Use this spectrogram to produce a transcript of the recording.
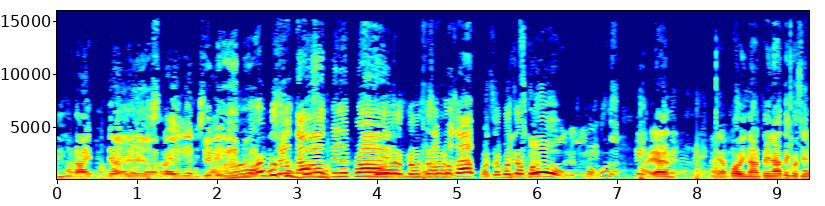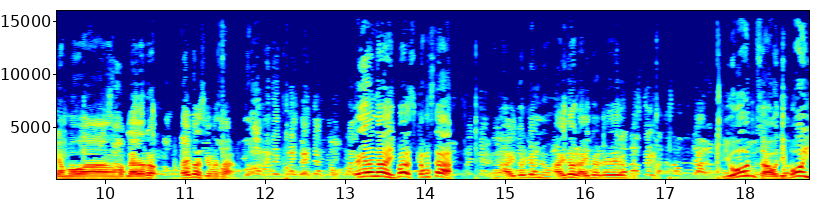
Hindi ko naiintindihan. Israelian, Israelian. Ah, boss, Shout boss. out, Philip Pride! Boss, kamusta, What's up, what's up? What's up, what's Let's up, go! Let's go, boss. Ayan. Ayan po, inaantay natin kung sino mo ang maglalaro. Ay, boss, kamusta? Ayun, ay, boss, kamusta? Ayun, idol yun, oh. idol, idol, idol. Yun, Saudi boy.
